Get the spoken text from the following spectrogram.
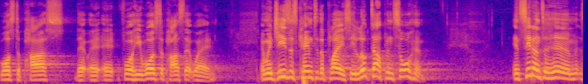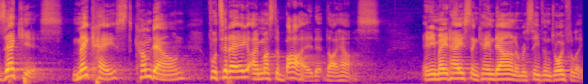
was to pass that, uh, uh, for he was to pass that way. And when Jesus came to the place, he looked up and saw him and said unto him, Zacchaeus, make haste, come down, for today I must abide at thy house. And he made haste and came down and received him joyfully.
